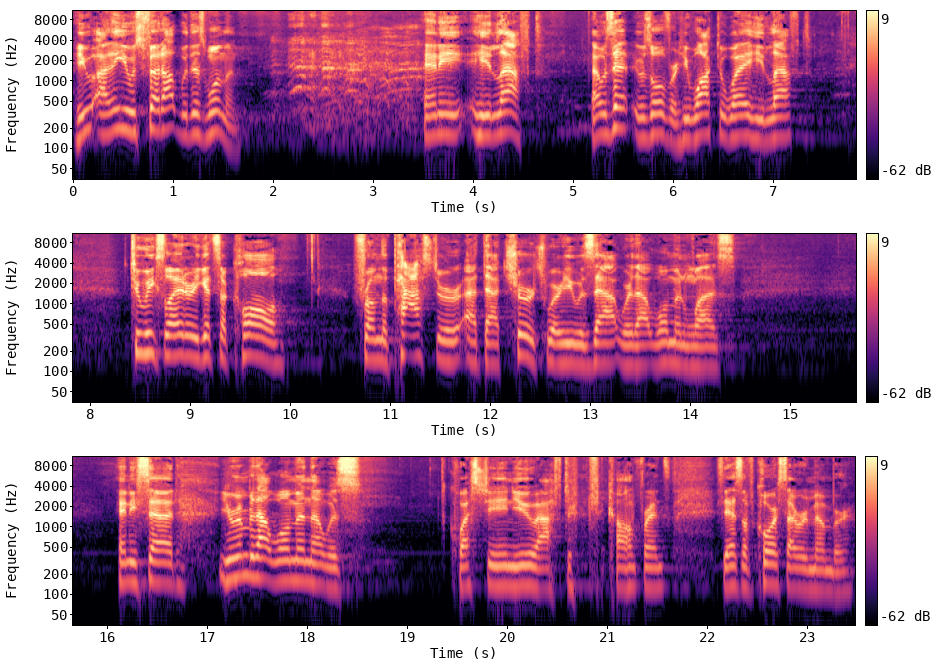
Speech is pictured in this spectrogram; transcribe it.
He, I think he was fed up with this woman. And he, he left. That was it. It was over. He walked away. He left. Two weeks later, he gets a call from the pastor at that church where he was at, where that woman was. And he said, You remember that woman that was questioning you after the conference? He said, Yes, of course I remember.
